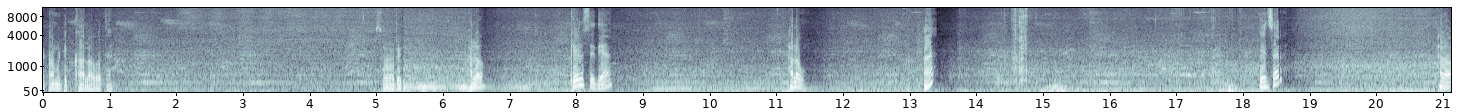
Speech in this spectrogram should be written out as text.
ಆಟೋಮೆಟಿಕ್ ಕಾಲ್ ಹೋಗುತ್ತೆ. ಸೊ ರಿ ಹಲೋ ಕೇಳಿಸ್ತಿದ್ಯಾ? ಹಲೋ ಹಾಂ? ಏನು ಸರ್? ಹಲೋ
